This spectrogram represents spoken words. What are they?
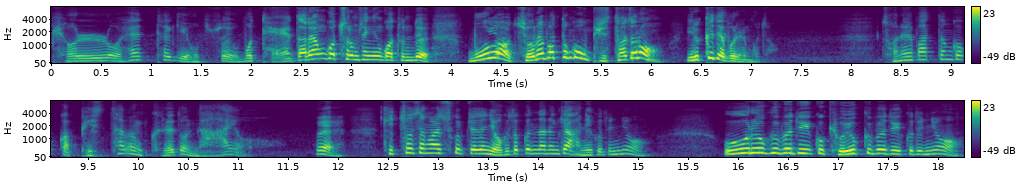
별로 혜택이 없어요. 뭐 대단한 것처럼 생긴 것 같은데 뭐야 전에 봤던 거하고 비슷하잖아. 이렇게 돼버리는 거죠. 전에 봤던 것과 비슷하면 그래도 나아요. 왜? 기초생활수급제는 여기서 끝나는 게 아니거든요. 의료급여도 있고 교육급여도 있거든요.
